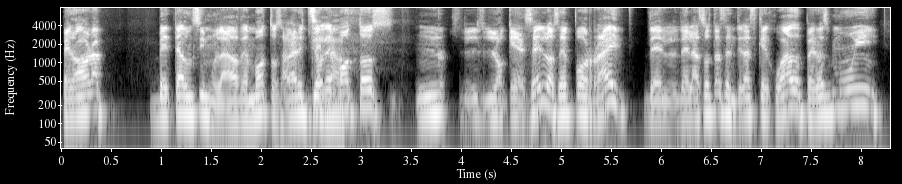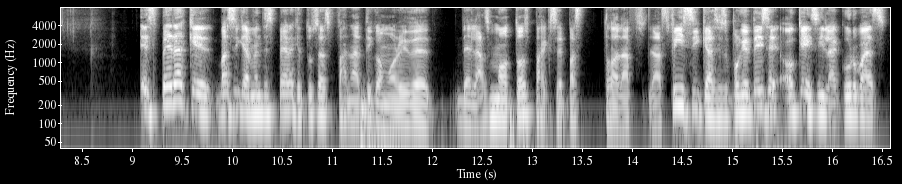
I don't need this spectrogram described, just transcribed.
pero ahora vete a un simulador de motos. A ver, yo Sí, de no. motos, no- lo que sé, lo sé por Ride, de, de las otras enteras que he jugado, pero es muy... Espera que, básicamente espera que tú seas fanático a morir de, de las motos para que sepas todas las, las físicas y eso. Porque te dice, ok, sí, la curva es...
